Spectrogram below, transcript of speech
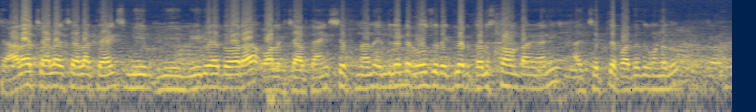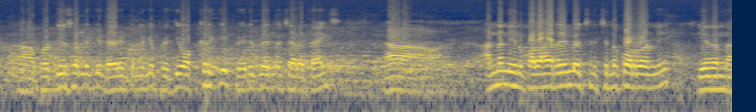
చాలా చాలా చాలా థ్యాంక్స్ మీ మీ మీడియా ద్వారా వాళ్ళకి చాలా థ్యాంక్స్ చెప్తున్నాను. ఎందుకంటే రోజు రెగ్యులర్ కలుస్తూ ఉంటాం కానీ అది చెప్తే పద్ధతి ఉండదు. ప్రొడ్యూసర్లకి డైరెక్టర్లకి ప్రతి ఒక్కరికి పేరు పేరున చాలా థ్యాంక్స్ అన్న నేను పదహారేళ్ళు వచ్చిన చిన్న కుర్రోడిని. ఏదన్నా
